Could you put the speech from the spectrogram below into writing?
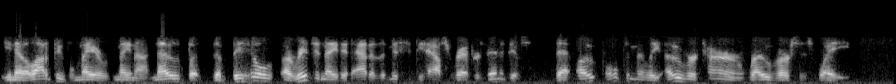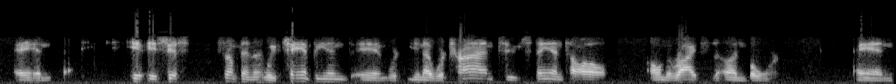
you know a lot of people may or may not know, but the bill originated out of the Mississippi House of Representatives that ultimately overturned Roe versus Wade, and it, it's just something that we've championed, and we're you know we're trying to stand tall on the rights of the unborn, and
